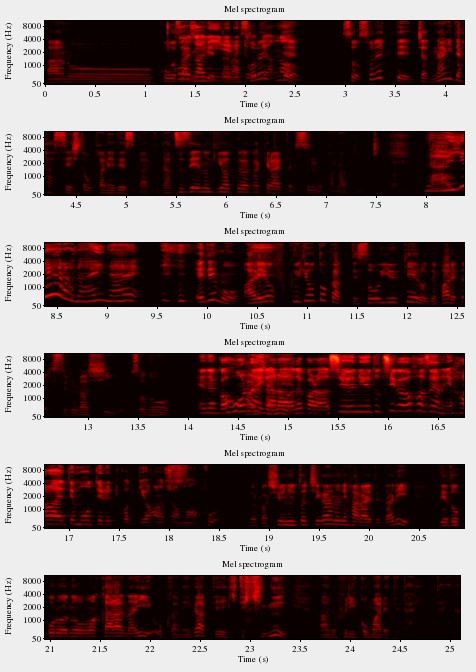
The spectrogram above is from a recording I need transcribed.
あのー口座に入れたらそれってそうそれってじゃあ何で発生したお金ですかって脱税の疑惑がかけられたりするのかなと思っちゃった。ないやろないない。えでもあれよ副業とかってそういう経路でバレたりするらしいよ。そのえなんか本来ならだから収入と違うはずやのに払えてもうてるとかっていう話やんな。ほなんか収入と違うのに払えてたり出どころのわからないお金が定期的にあの振り込まれてたりみたいな。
